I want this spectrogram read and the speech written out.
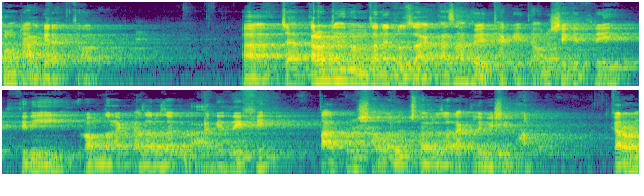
কোনটা আগে রাখতে হবে? যা কারোর যদি রমজানের রোজা কাজা হয়ে থাকে, তাহলে সেক্ষেত্রে তিনি রমজানের কাজা রোজাগুলো আগে রেখে তারপরে শাওয়ালের ছয় রোজা রাখলে বেশি ভালো। কারণ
